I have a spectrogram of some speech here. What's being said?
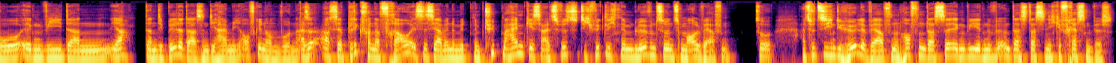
wo irgendwie dann, ja, dann die Bilder da sind, die heimlich aufgenommen wurden. Also aus der Blick von einer Frau ist es ja, wenn du mit einem Typen heimgehst, als würdest du dich wirklich einem Löwen so ins Maul werfen. So, als würdest du dich in die Höhle werfen und hoffen, dass du irgendwie, dass, dass du nicht gefressen wirst.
